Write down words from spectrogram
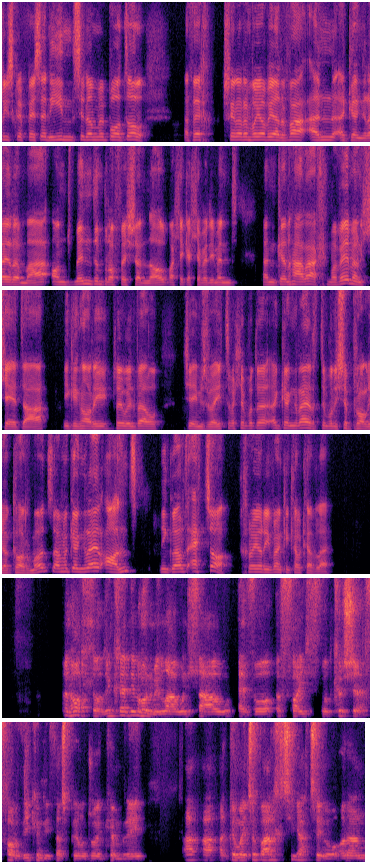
Rhys Griffiths yn un sy'n ymwybodol. Nath eich treulo'r yn fwy o fiorfa yn y gyngrair yma, ond mynd yn broffesiynol, falle gallai fe wedi mynd yn gynharach. Mae fe mewn lle da i gynghori rhywun fel James Waite, falle bod y gyngrair, dim ond eisiau brolio gormod am y gyngrair, ond ni'n gweld eto chreuo'r ifanc yn cael cyfle. Yn hollol, dwi'n credu bod hwn yn mynd law yn llaw efo y ffaith fod cyrsiau fforddi Cymdeithas Pildroed Cymru a, a, a gymaint o barch sy'n atyn nhw o ran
